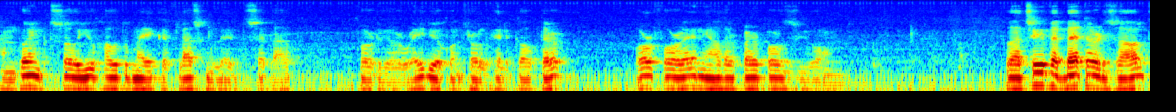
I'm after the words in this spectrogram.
I'm going to show you how to make a flashing LED setup for your radio controlled helicopter or for any other purpose you want. To achieve a better result,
